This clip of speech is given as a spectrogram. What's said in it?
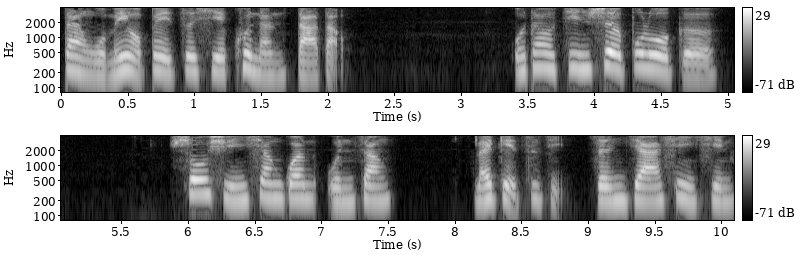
但我没有被这些困难打倒。我到金色部落格搜寻相关文章，来给自己增加信心。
